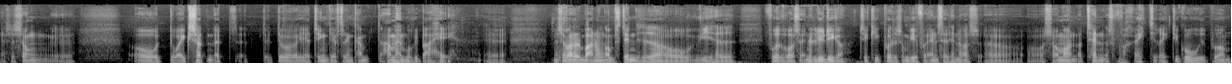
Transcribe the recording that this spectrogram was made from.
af sæsonen, øh, og det var ikke sådan, at, at det var, jeg tænkte efter den kamp, ham her må vi bare have. Øh, men så var der bare nogle omstændigheder, og vi havde fået vores analytiker til at kigge på det, som vi har fået ansat hen også, og, og sommeren, og tallene så var rigtig, rigtig gode ud på ham.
